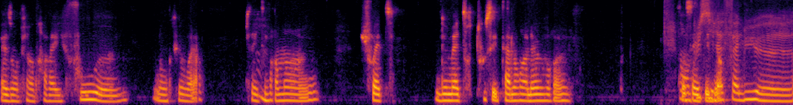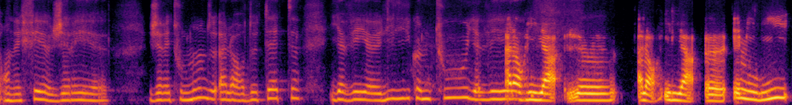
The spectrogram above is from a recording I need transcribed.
elles ont fait un travail fou. donc voilà. Ça a été hmm. vraiment euh, chouette de mettre tous ces talents à l'œuvre. Euh. en plus, il a fallu euh, en effet gérer, gérer tout le monde. Alors, de tête, il y avait Lily comme tout, il y avait... Alors, il y a, alors, il y a Émilie,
